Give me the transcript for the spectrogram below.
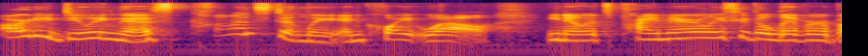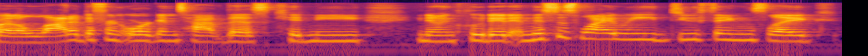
already doing this constantly and quite well. You know, it's primarily through the liver, but a lot of different organs have this, kidney, you know, included. And this is why we do things like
